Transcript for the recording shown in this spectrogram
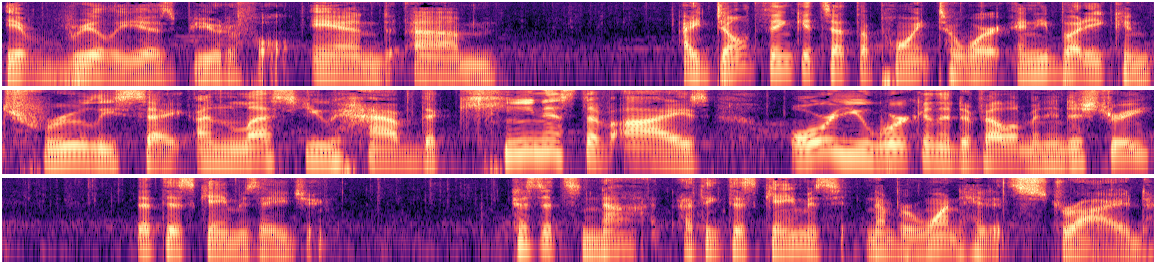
It really is beautiful. And um I don't think it's at the point to where anybody can truly say, unless you have the keenest of eyes or you work in the development industry, that this game is aging. Because it's not. I think this game is number one, hit its stride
